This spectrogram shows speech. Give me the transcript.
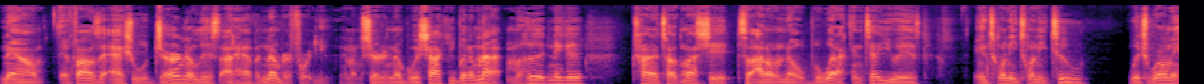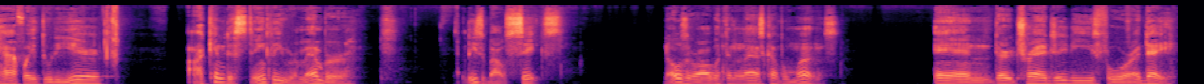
Now, if I was an actual journalist, I'd have a number for you. And I'm sure the number would shock you, but I'm not. I'm a hood nigga trying to talk my shit, so I don't know. But what I can tell you is in 2022, which we're only halfway through the year, I can distinctly remember at least about six. Those are all within the last couple months. And they're tragedies for a day,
